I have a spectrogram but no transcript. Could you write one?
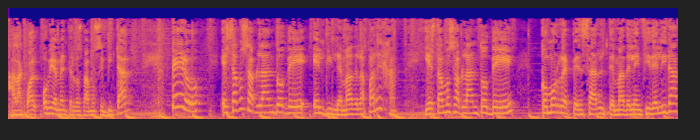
a la cual obviamente los vamos a invitar. Pero estamos hablando de el dilema de la pareja y estamos hablando de cómo repensar el tema de la infidelidad.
